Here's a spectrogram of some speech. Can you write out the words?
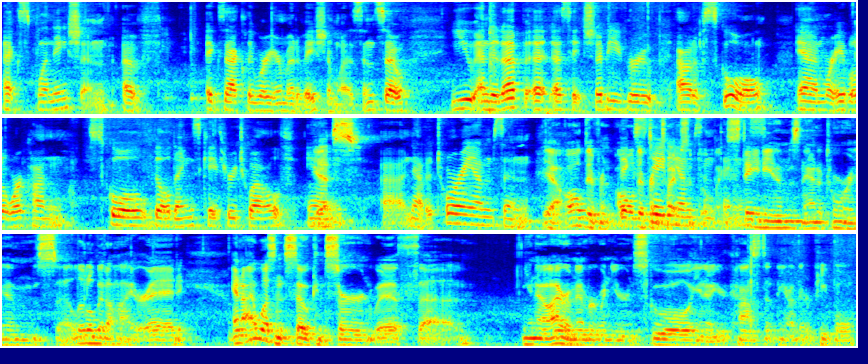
explanation of exactly where your motivation was. And so you ended up at SHW Group out of school and were able to work on school buildings K through 12 and Yes. uh, natatoriums and Yeah, all different, all different types of buildings. Stadiums, natatoriums, a little bit of higher ed. And I wasn't so concerned with, uh, you know, I remember when you're in school, you know, you're constantly, you know, there are people,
